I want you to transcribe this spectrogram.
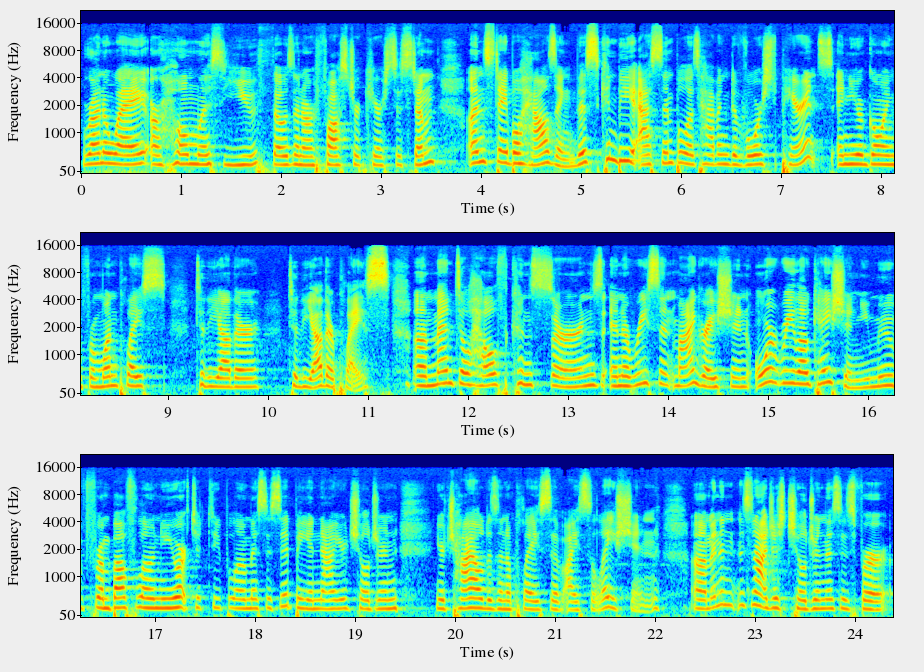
runaway or homeless youth, those in our foster care system, unstable housing. This can be as simple as having divorced parents and you're going from one place to the other to the other place. Uh, mental health concerns and a recent migration or relocation. You moved from Buffalo, New York to Tupelo, Mississippi, and now your children your child is in a place of isolation. Um, and it's not just children, this is for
